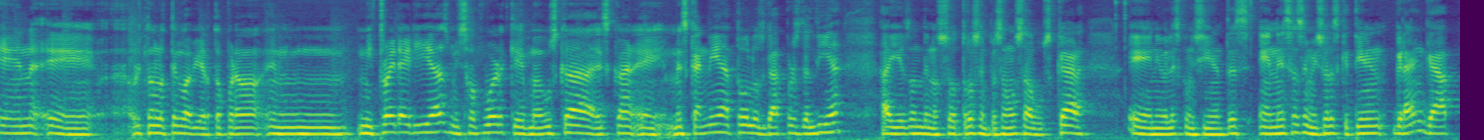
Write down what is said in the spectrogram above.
en eh, ahorita no lo tengo abierto pero en mi Trade Ideas mi software que me busca eh, me escanea todos los gappers del día ahí es donde nosotros empezamos a buscar eh, niveles coincidentes en esas emisoras que tienen gran gap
